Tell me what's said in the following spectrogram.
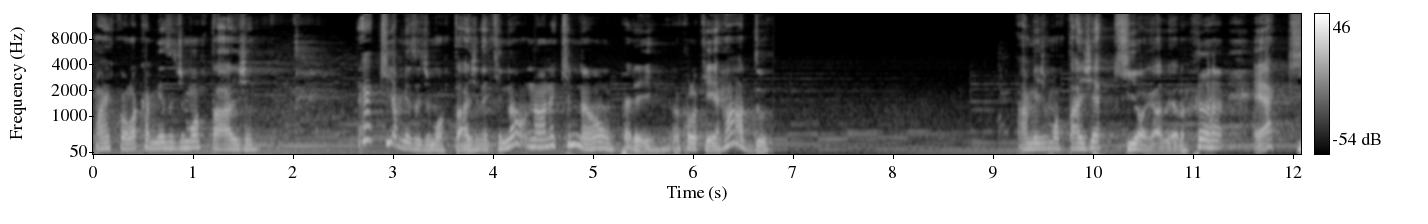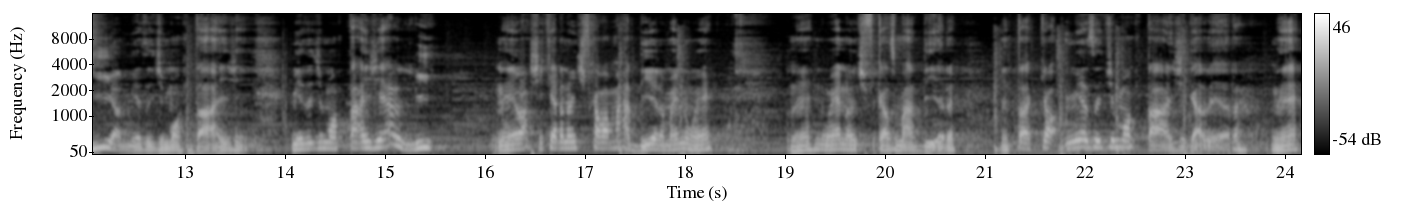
Mas coloca a mesa de montagem. É aqui a mesa de montagem, né? Aqui não, não, não é aqui não. Peraí, eu coloquei errado? A mesa de montagem é aqui, ó, galera. é aqui a mesa de montagem. Mesa de montagem é ali. Né? Eu achei que era onde ficava madeira, mas não é. Né? Não é onde fica as madeiras. Então aqui, ó, mesa de montagem, galera, né?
